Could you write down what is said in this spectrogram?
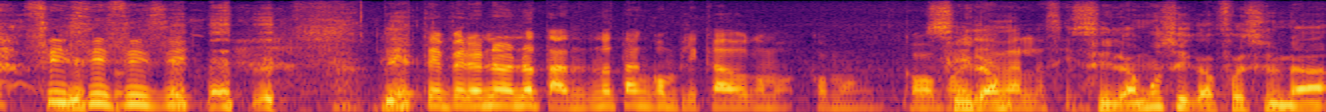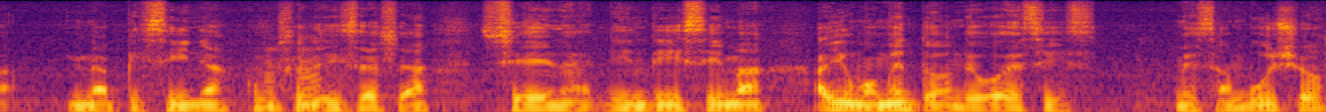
sí, sí, sí, sí. Este, pero no, no tan, no tan complicado como, como, como si, podría la, haberlo sido. si la música fuese una, una piscina, como se le dice allá, llena, lindísima, hay un momento donde vos decís, me zambullo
